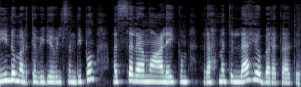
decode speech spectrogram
மீண்டும் அடுத்த வீடியோவில் சந்திப்போம். அஸ்ஸலாமு அலைக்கும் ரஹமத்துல்லாஹி வபரகாத்து.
